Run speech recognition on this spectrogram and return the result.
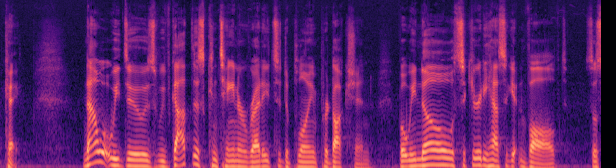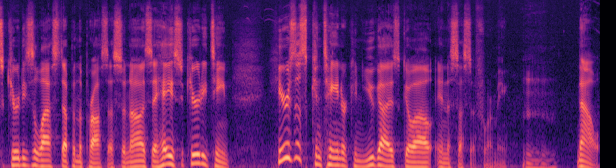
Okay. Now what we do is we've got this container ready to deploy in production, but we know security has to get involved. So security is the last step in the process. So now I say, hey, security team, here's this container. Can you guys go out and assess it for me? Mm-hmm. Now,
